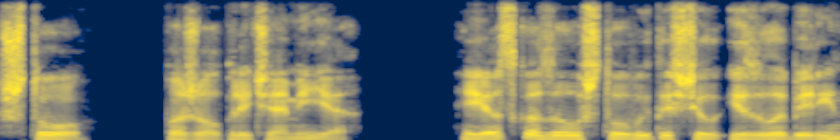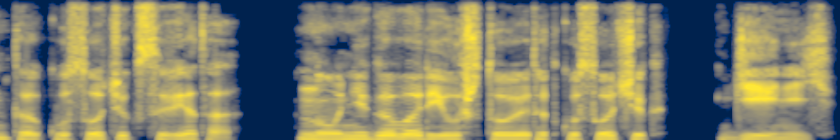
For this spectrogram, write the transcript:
«Что?» – пожал плечами я. «Я сказал, что вытащил из лабиринта кусочек света, но не говорил, что этот кусочек – гений».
